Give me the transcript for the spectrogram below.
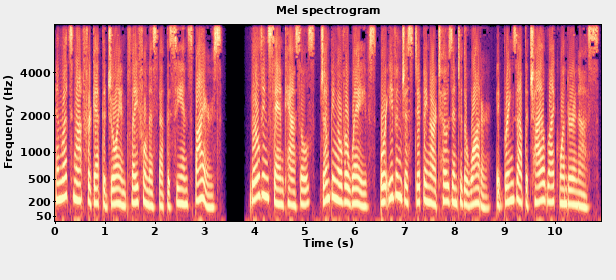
And let's not forget the joy and playfulness that the sea inspires. Building sandcastles, jumping over waves, or even just dipping our toes into the water, it brings out the childlike wonder in us.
